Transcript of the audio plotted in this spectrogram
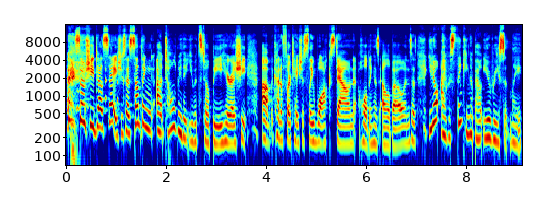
so she does say she says something uh, told me that you would still be here as she um, kind of flirtatiously walks down holding his elbow and says you know i was thinking about you recently.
